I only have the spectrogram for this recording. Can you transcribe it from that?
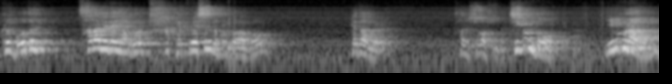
그 모든 사람에 대한 연구를 다 베풀었음에도 불구하고 해답을 찾을 수가 없습니다. 지금도 인문학은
